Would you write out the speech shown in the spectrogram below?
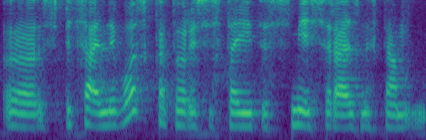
э, специальный воск, который состоит из смеси разных там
